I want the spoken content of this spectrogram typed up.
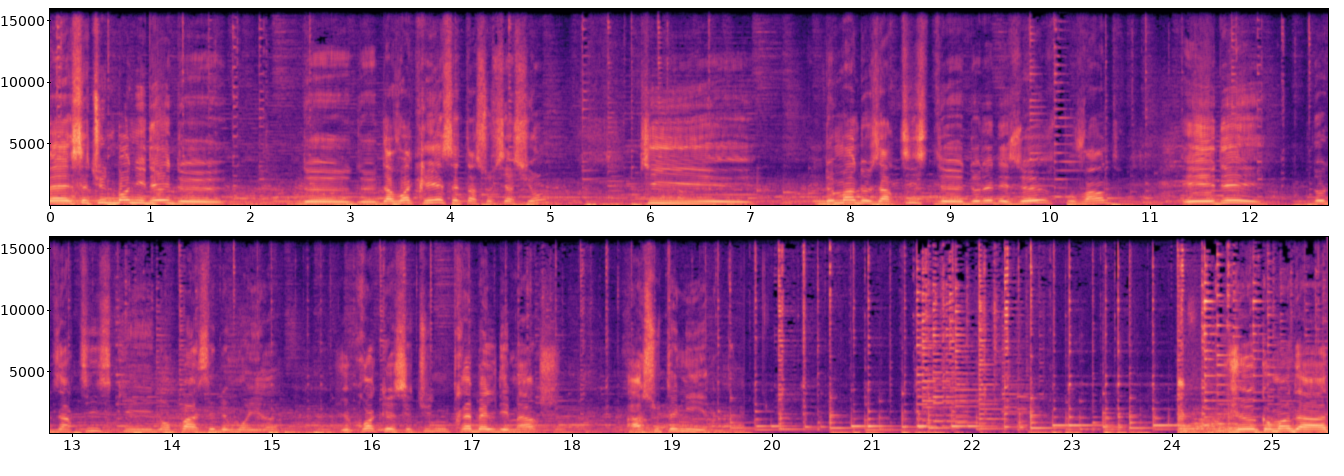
ben, C'est une bonne idée d'avoir créé cette association qui demande aux artistes de donner des œuvres pour vendre et aider d'autres artistes qui n'ont pas assez de moyens. Je crois que c'est une très belle démarche à soutenir. Je recommande à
